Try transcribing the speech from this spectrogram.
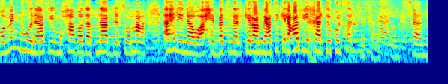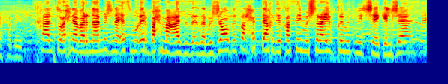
ومن هنا في محافظة نابلس ومع أهلنا وأحبتنا الكرام. يعطيك العافية خالتي كل سنة وإنت سالمة. سالمة حبيبي خالته إحنا برنامجنا اسمه اربح مع عزيزه إذا بتجاوبي صح بتاخدي قسيمه شرائيه بقيمة 100 شيكل. جاهزة؟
